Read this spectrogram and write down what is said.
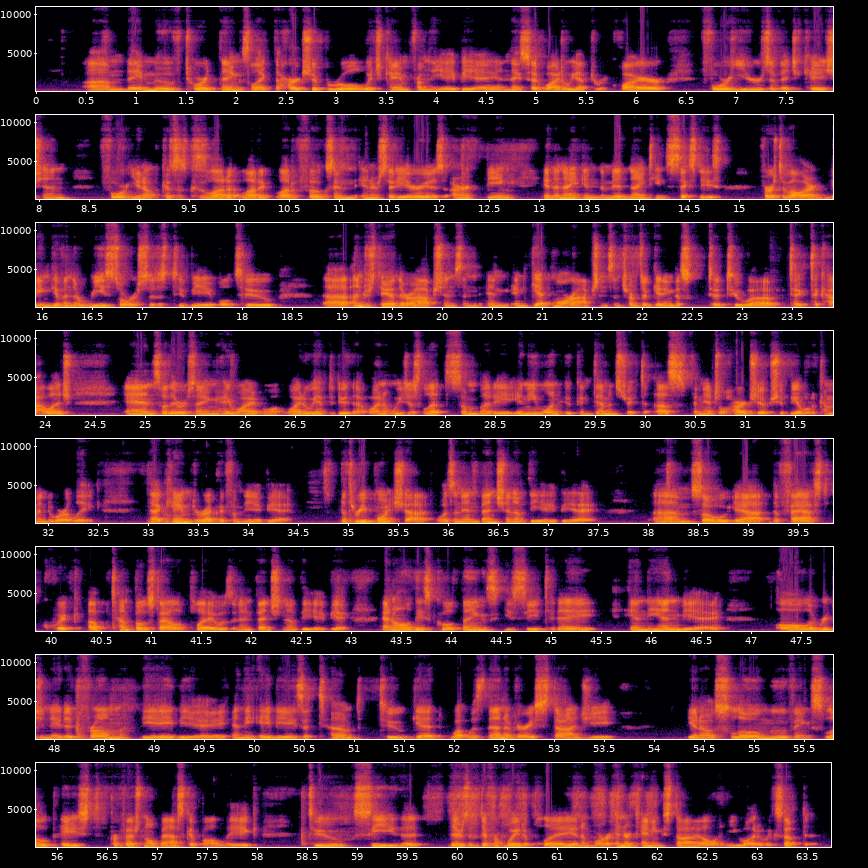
Um, they moved toward things like the hardship rule, which came from the ABA, and they said, why do we have to require four years of education? For you know, because because a lot of a lot of a lot of folks in inner city areas aren't being in the ni- in the mid 1960s. First of all, aren't being given the resources to be able to uh, understand their options and, and, and get more options in terms of getting this to to, uh, to to college. And so they were saying, hey, why why do we have to do that? Why don't we just let somebody, anyone who can demonstrate to us financial hardship, should be able to come into our league? That came directly from the ABA. The three point shot was an invention of the ABA. Um, so yeah, the fast, quick, up tempo style of play was an invention of the ABA. And all these cool things you see today in the NBA all originated from the ABA and the ABA's attempt to get what was then a very stodgy, you know, slow moving, slow paced professional basketball league to see that there's a different way to play and a more entertaining style and you ought to accept it.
